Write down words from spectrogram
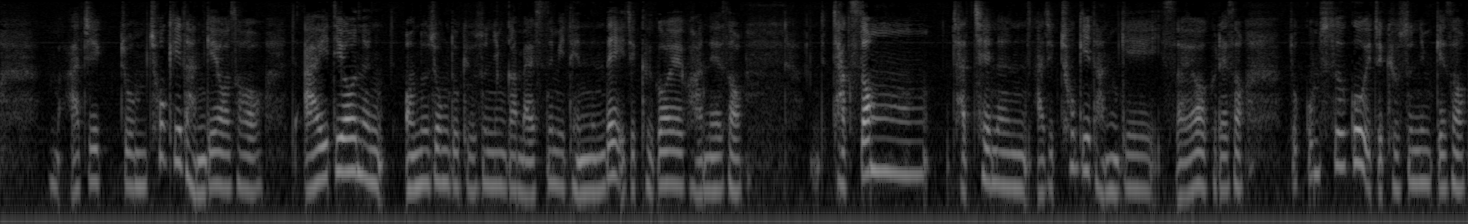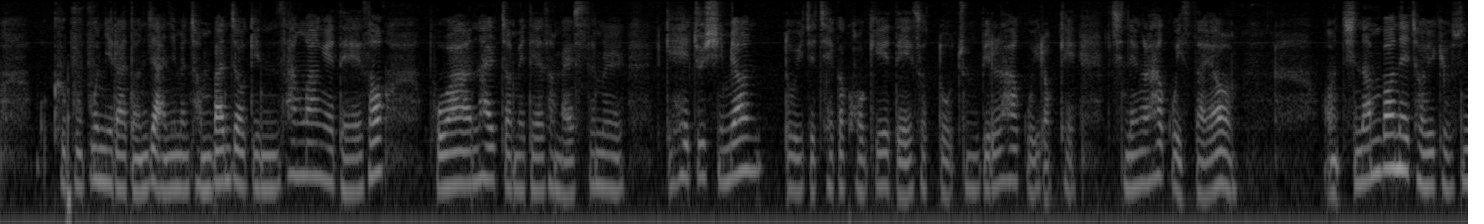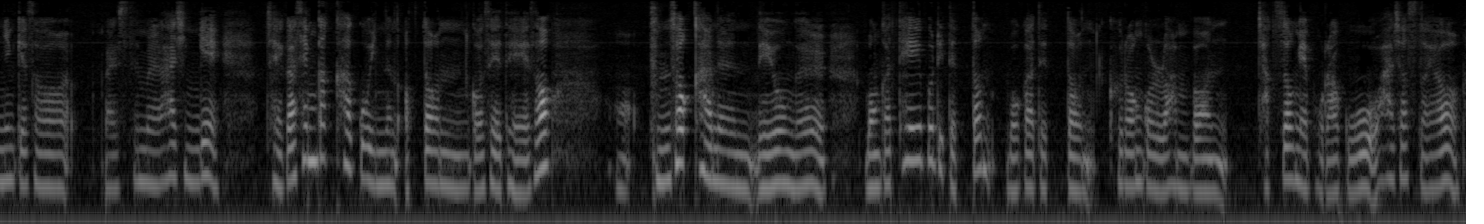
음, 아직 좀 초기 단계여서 아이디어는 어느 정도 교수님과 말씀이 됐는데 이제 그거에 관해서 작성 자체는 아직 초기 단계에 있어요. 그래서 조금 쓰고 이제 교수님께서 그 부분이라든지 아니면 전반적인 상황에 대해서 보완할 점에 대해서 말씀을 이렇게 해주시면 또 이제 제가 거기에 대해서 또 준비를 하고 이렇게 진행을 하고 있어요. 어, 지난번에 저희 교수님께서 말씀을 하신 게 제가 생각하고 있는 어떤 것에 대해서 어, 분석하는 내용을 뭔가 테이블이 됐던 뭐가 됐던 그런 걸로 한번 작성해 보라고 하셨어요.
